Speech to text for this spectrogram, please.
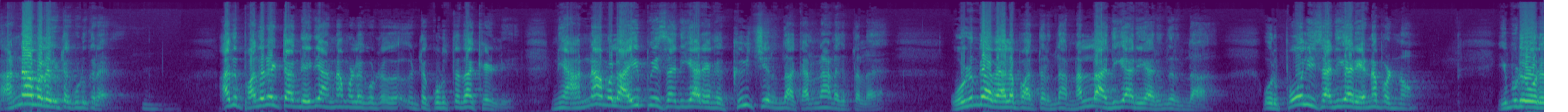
அண்ணாமலை கிட்ட கொடுக்குற. அது பதினெட்டாம் தேதி அண்ணாமலை கிட்ட- கொடுத்ததா கேள்வி. நீ அண்ணாமலை ஐபிஎஸ் அதிகாரி அங்கே கிழிச்சிருந்தா கர்நாடகத்தில் ஒழுங்காக வேலை பார்த்துருந்தா நல்ல அதிகாரியாக இருந்திருந்தா ஒரு போலீஸ் அதிகாரி என்ன பண்ணும்? இப்படி ஒரு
